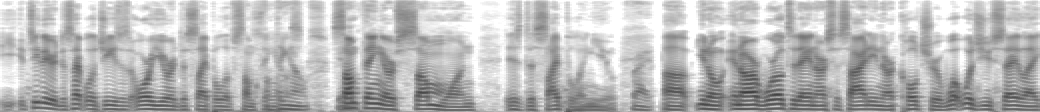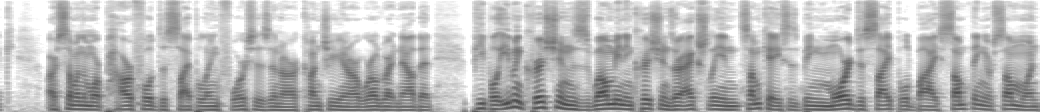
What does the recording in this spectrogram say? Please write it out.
It's either you're a disciple of Jesus or you're a disciple of something, something else. else. Yeah. Something or someone is discipling you. Right. Uh, you know, in our world today, in our society, in our culture, what would you say like are some of the more powerful discipling forces in our country in our world right now that people, even Christians, well meaning Christians, are actually in some cases being more discipled by something or someone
